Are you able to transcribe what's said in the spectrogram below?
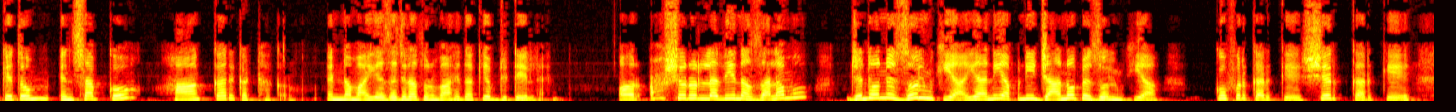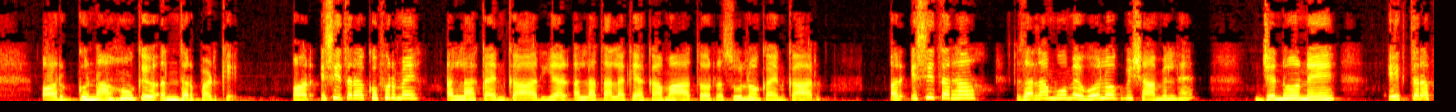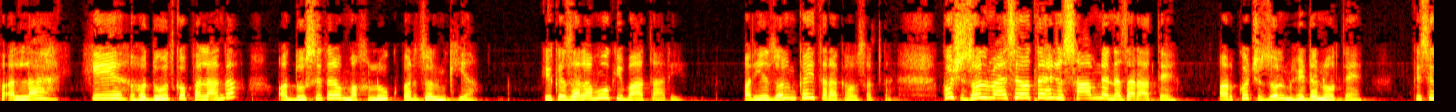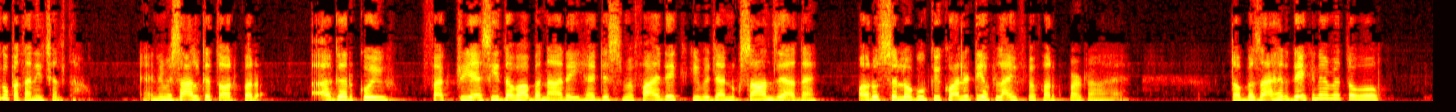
کہ تم ان سب کو ہانک کر اکٹھا کرو۔ ان نما یہ زجرت واحدہ کی اب ڈیٹیل ہے۔ اور اشر الدین ظلم جنہوں نے ظلم کیا یعنی اپنی جانوں پہ ظلم کیا، کفر کر کے، شرک کر کے، اور گناہوں کے اندر پڑھ کے۔ اور اسی طرح کفر میں اللہ کا انکار یا اللہ تعالی کے احکامات اور رسولوں کا انکار۔ اور اسی طرح ضلع میں وہ لوگ بھی شامل ہیں جنہوں نے ایک طرف اللہ کے حدود کو پھلانگا اور دوسری طرف مخلوق پر ظلم کیا، کیونکہ ظلم کی بات آ رہی۔ اور یہ ظلم کئی طرح کا ہو سکتا ہے۔ کچھ ظلم ایسے ہوتے ہیں جو سامنے نظر آتے ہیں اور کچھ ظلم ہڈن ہوتے ہیں۔ کسی کو پتا نہیں چلتا۔ یعنی مثال کے طور پر اگر کوئی فیکٹری ایسی دوا بنا رہی ہے جس میں فائدے کی بجائے نقصان زیادہ ہے اور اس سے لوگوں کی کوالٹی آف لائف پہ فرق پڑ رہا ہے۔ تو بظاہر دیکھنے میں تو وہ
